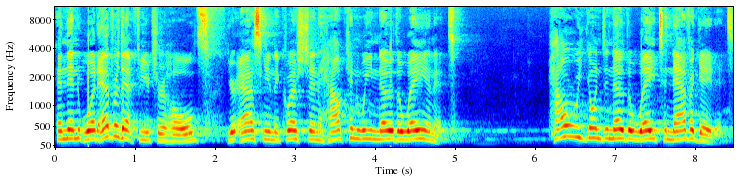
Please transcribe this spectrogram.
And then, whatever that future holds, you're asking the question how can we know the way in it? How are we going to know the way to navigate it?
